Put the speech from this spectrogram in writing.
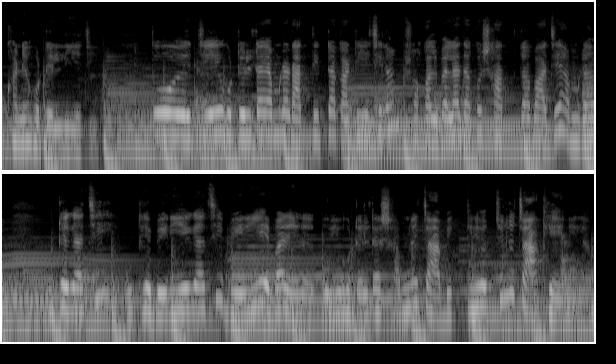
ওখানে হোটেল নিয়েছি তো যে হোটেলটায় আমরা রাত্রিটা কাটিয়েছিলাম, সকালবেলা দেখো সাতটা বাজে, আমরা উঠে গেছি, উঠে বেরিয়ে গেছি, বেরিয়ে এবার ওই হোটেলটার সামনে চা বিক্রি হচ্ছিল, চা খেয়ে নিলাম।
